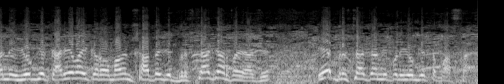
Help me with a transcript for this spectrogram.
અને યોગ્ય કાર્યવાહી કરવામાં આવે અને સાથે જે ભ્રષ્ટાચાર થયા છે, એ ભ્રષ્ટાચારની પણ યોગ્ય તપાસ થાય.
